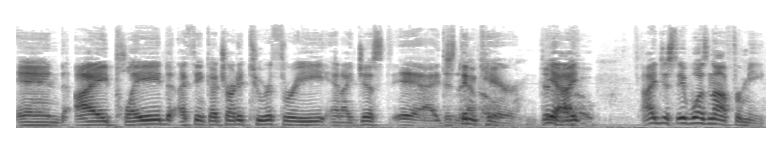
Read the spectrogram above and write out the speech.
And I played, I think Uncharted two or three, and I just, yeah, I just didn't, hope. care. Didn't yeah, I, hope. I just it was not for me.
